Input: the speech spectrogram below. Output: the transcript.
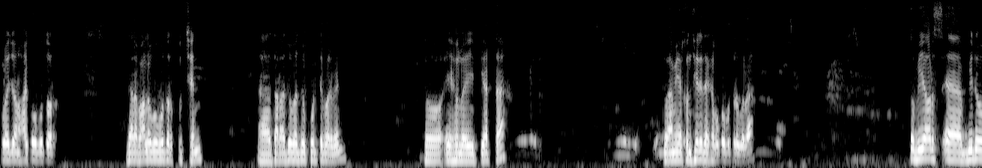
প্রয়োজন হয় কবুতর, যারা ভালো কবুতর খুঁজছেন তারা যোগাযোগ করতে পারবেন। তো এই হলো এই পেয়ারটা। তো আমি এখন ছেড়ে দেখাবো কবুতরগুলা। তো বিয়ার্স ভিডিও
